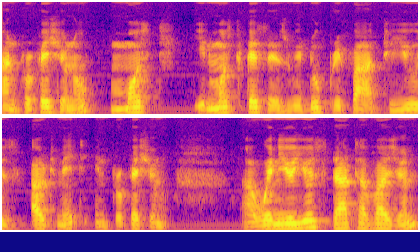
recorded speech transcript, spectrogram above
and Professional most in most cases we do prefer to use Ultimate in Professional. Uh, when you use starter version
